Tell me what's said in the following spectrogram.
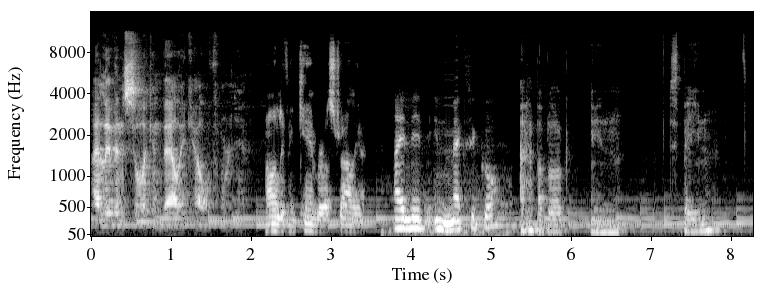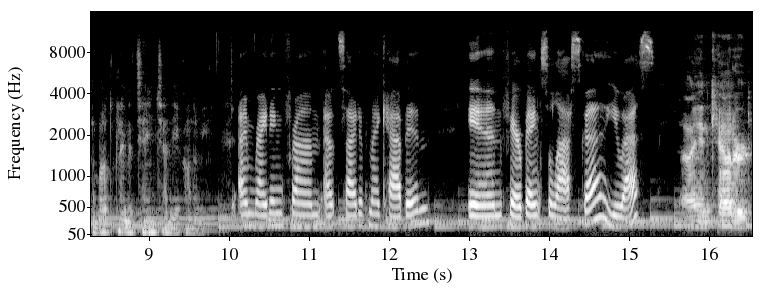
I live in Silicon Valley, California. I live in Canberra, Australia. I live in Mexico. I have a blog in Spain about climate change and the economy. I'm writing from outside of my cabin in Fairbanks, Alaska, US. I encountered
